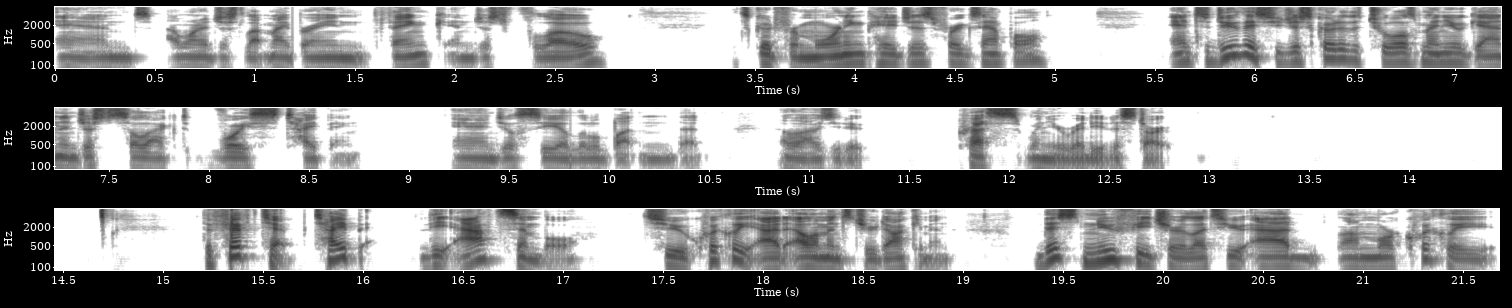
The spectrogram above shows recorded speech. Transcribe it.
and I want to just let my brain think and just flow. It's good for morning pages, for example. And to do this, you just go to the tools menu again and just select voice typing. And you'll see a little button that allows you to press when you're ready to start. The fifth tip type the at symbol to quickly add elements to your document. This new feature lets you add um, more quickly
